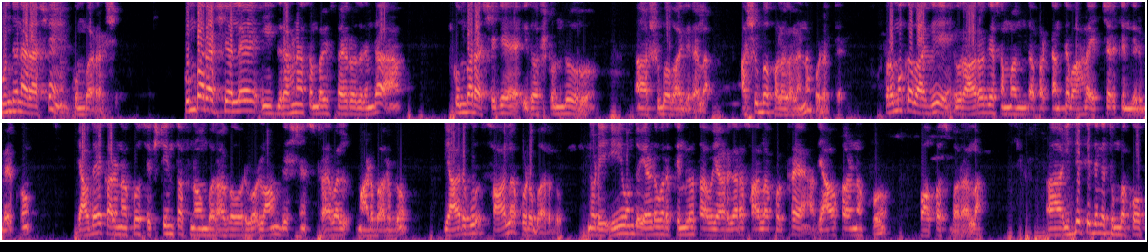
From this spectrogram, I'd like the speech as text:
ಮುಂದಿನ ರಾಶಿ ಕುಂಭರಾಶಿ ಕುಂಭರಾಶಿಯಲ್ಲೇ ಈ ಗ್ರಹಣ ಸಂಭವಿಸ್ತಾ ಇರೋದ್ರಿಂದ ಕುಂಭರಾಶಿಗೆ ಇದು ಅಷ್ಟೊಂದು ಶುಭವಾಗಿರಲ್ಲ. ಅಶುಭ ಫಲಗಳನ್ನು ಕೊಡುತ್ತೆ. ಪ್ರಮುಖವಾಗಿ ಇವರು ಆರೋಗ್ಯ ಸಂಬಂಧಪಟ್ಟಂತೆ ಬಹಳ ಎಚ್ಚರಿಕೆಯಿಂದ ಇರಬೇಕು. ಯಾವುದೇ ಕಾರಣಕ್ಕೂ ಸಿಕ್ಸ್ಟೀನ್ತ್ ಆಫ್ ನವೆಂಬರ್ ಆಗೋವರೆಗೂ ಲಾಂಗ್ ಡಿಸ್ಟೆನ್ಸ್ ಟ್ರಾವೆಲ್ ಮಾಡಬಾರ್ದು. ಯಾರಿಗೂ ಸಾಲ ಕೊಡಬಾರ್ದು. ನೋಡಿ, ಈ ಒಂದು ಎರಡೂವರೆ ತಿಂಗಳು ತಾವು ಯಾರಿಗಾರ ಸಾಲ ಕೊಟ್ಟರೆ ಅದು ಯಾವ ಕಾರಣಕ್ಕೂ ವಾಪಸ್ ಬರಲ್ಲ. ಇದ್ದಕ್ಕಿದ್ದಂಗೆ ತುಂಬ ಕೋಪ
